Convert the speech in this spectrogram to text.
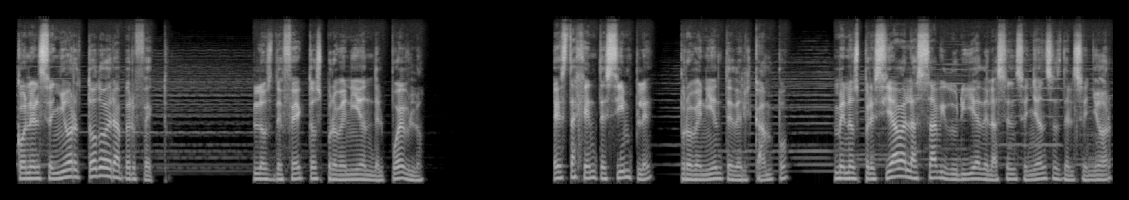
Con el Señor todo era perfecto. Los defectos provenían del pueblo. Esta gente simple, proveniente del campo, menospreciaba la sabiduría de las enseñanzas del Señor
